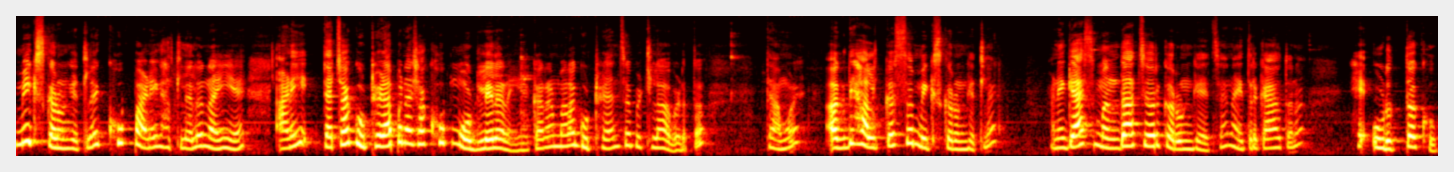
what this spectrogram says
मिक्स करून घेतलं आहे खूप पाणी घातलेलं नाही आहे आणि त्याच्या गुठळ्या पण अशा खूप मोडलेल्या नाही आहे कारण मला गुठळ्यांचं पिठलं आवडतं. त्यामुळे अगदी हलकंसं मिक्स करून घेतलं आहे आणि गॅस मंद आचेवर करून घ्यायचं. नाहीतर काय होतं ना हे उडतं खूप.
